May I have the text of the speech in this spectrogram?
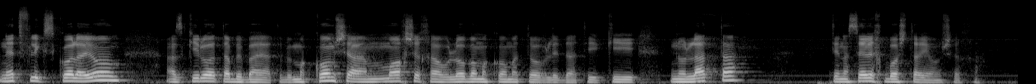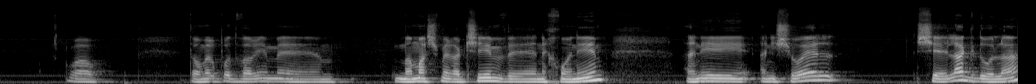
נטפליקס כל היום אז כאילו אתה בבעיה, אתה במקום שהמוח שלך הוא לא במקום הטוב לדעתי, כי נולדת, תנסה לכבוש את היום שלך. וואו, אתה אומר פה דברים uh, ממש מרגשים ונכונים. אני, אני שואל שאלה גדולה,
